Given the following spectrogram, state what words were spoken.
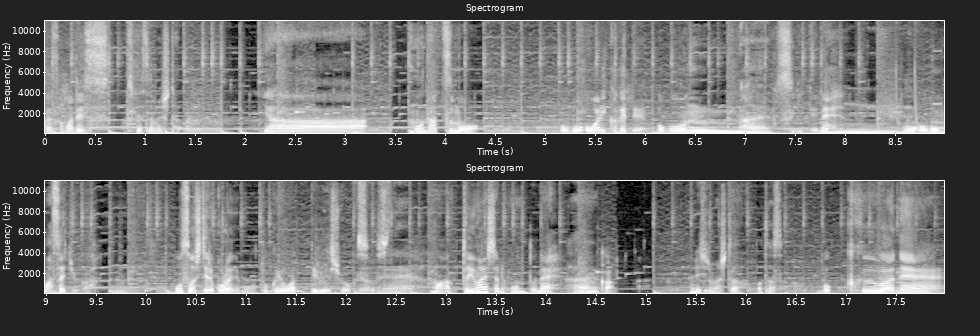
れ様ですお疲れ様でした。いやーもう夏もお盆終わりかけてお盆はい過ぎてね、ん。もうお盆真っ最中か、うん、放送してる頃にもう特に終わってるでしょうけどね。ね。まああっという間でしたねほんとね、はい。なんか。何してました？さん。僕はね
